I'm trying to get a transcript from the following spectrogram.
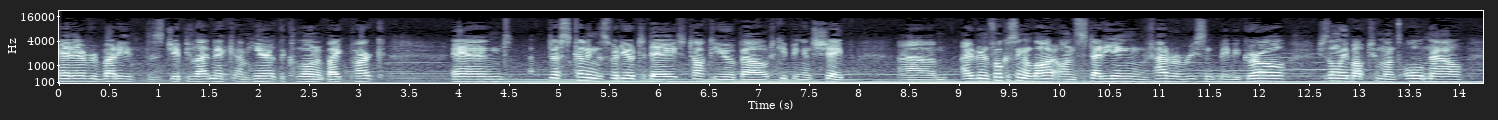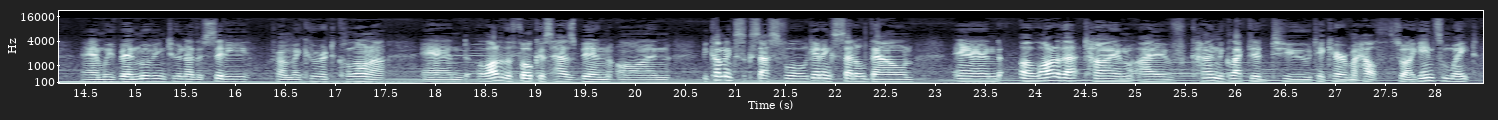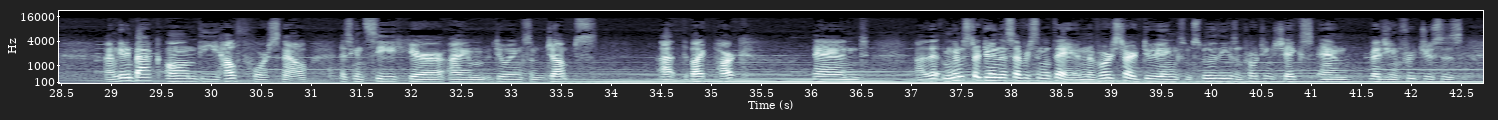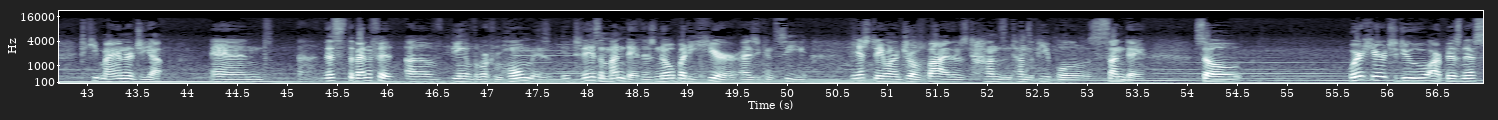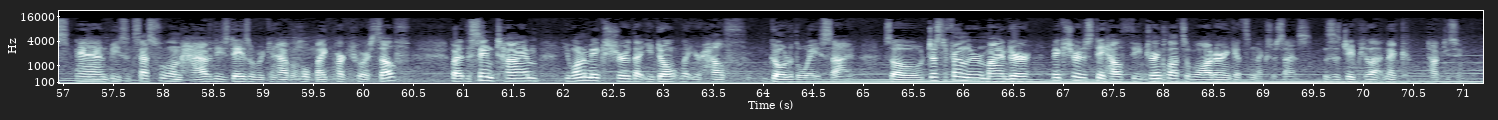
Hey there everybody, this is JP Letnick. I'm here at the Kelowna Bike Park and just cutting this video today to talk to you about keeping in shape. Um, I've been focusing a lot on studying. We've had a recent baby girl. She's only about two months old now and we've been moving to another city from Vancouver to Kelowna and a lot of the focus has been on becoming successful, getting settled down, and a lot of that time I've kind of neglected to take care of my health. So I gained some weight I'm getting back on the health horse now. As you can see here, I'm doing some jumps at the bike park and uh, I'm going to start doing this every single day and I've already started doing some smoothies and protein shakes and veggie and fruit juices to keep my energy up. And uh, this is the benefit of being able to work from home is today's a Monday. There's nobody here as you can see. Yesterday when I drove by there was tons and tons of people. It was Sunday. So we're here to do our business and be successful and have these days where we can have a whole bike park to ourselves. But at the same time, you want to make sure that you don't let your health go to the wayside. So just a friendly reminder, make sure to stay healthy, drink lots of water, and get some exercise. This is JP Letnick. Talk to you soon.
